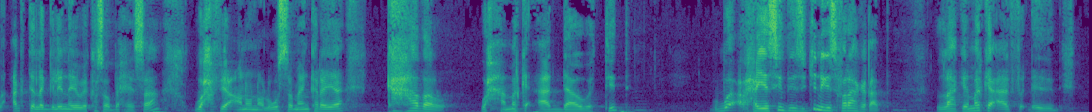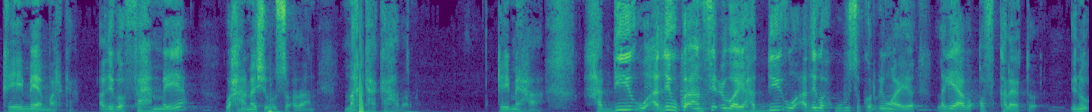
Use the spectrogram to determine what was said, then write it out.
lacagta la gelinayo way ka soo baxaysaa. Wax fiicanuna lagu samayn karayaa ka hadal waxa marka aad daawatid xayasiintiisa jinnigiisa faraha ka qaad laakiin marka aad fadhidid qiimee marka adigoo fahmaya waxaan meesha u socdaan. Markaa ka hadal qiimeha haddii uu adigu ku anfici waayo haddii uu adiga wax kugu kordhin waayo laga yaabo qof kaleeto inuu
